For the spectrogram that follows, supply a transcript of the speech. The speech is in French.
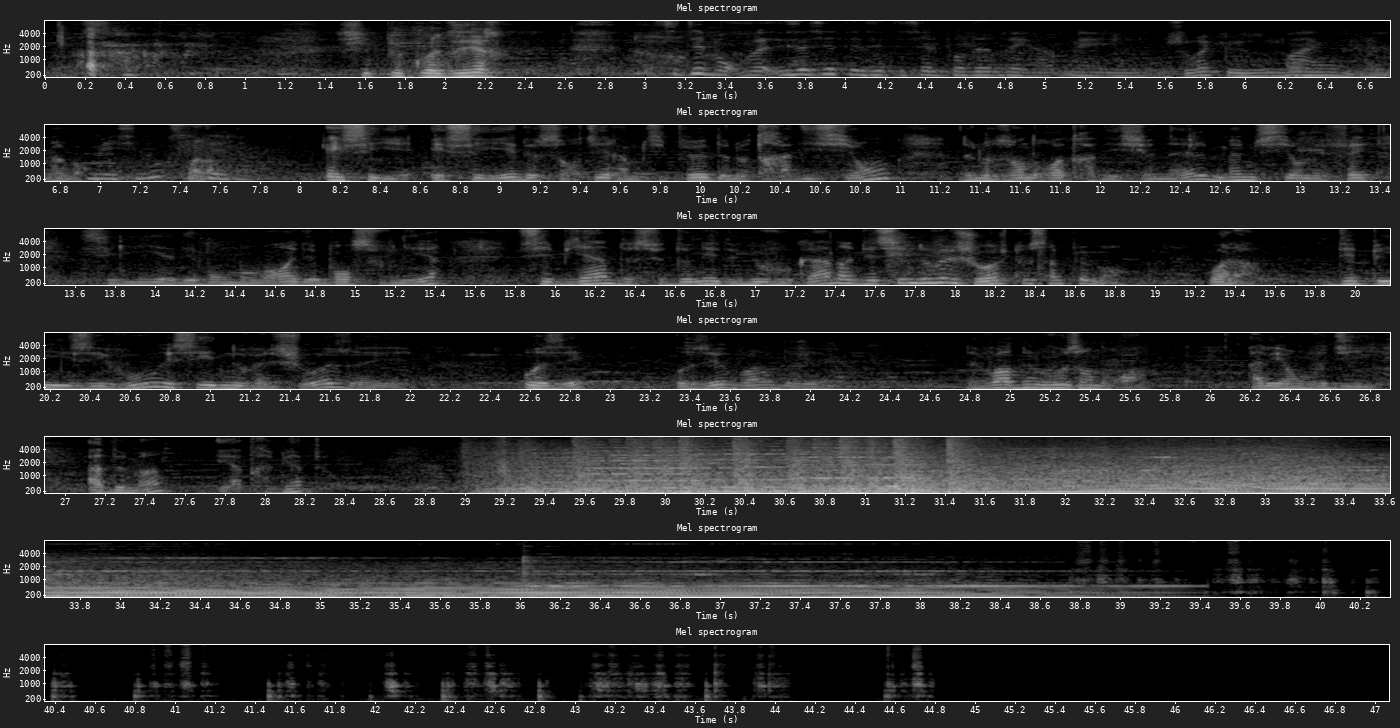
Je sais plus quoi dire. C'était bon. Les assiettes elles étaient celles pour de vrai, hein, mais... C'est vrai que... Ouais. Mais bon. mais sinon c'était Voilà. bien. Essayez, essayez de sortir un petit peu de nos traditions, de nos endroits traditionnels, même si en effet c'est lié à des bons moments et des bons souvenirs. C'est bien de se donner de nouveaux cadres et d'essayer de nouvelles choses, tout simplement. Voilà, dépaysez-vous, essayez de nouvelles choses et osez, osez voir de, de voir de nouveaux endroits. Allez, on vous dit à demain et à très bientôt.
